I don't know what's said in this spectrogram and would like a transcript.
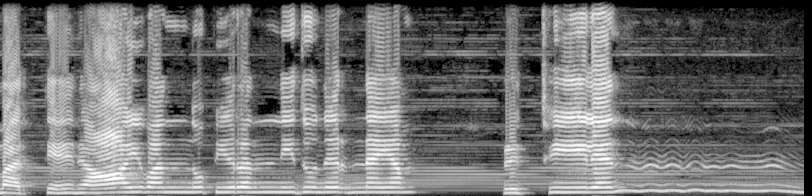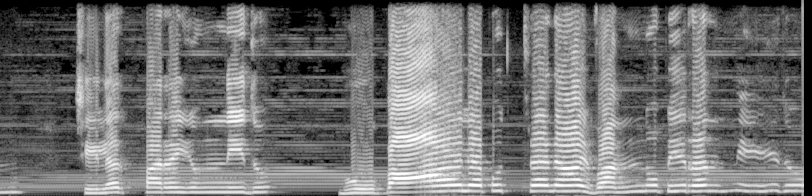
മർത്യനായി വന്നു പിറന്നിതു നിർണയം പൃഥ്വിയിലെന്ന് ചിലർ പറയുന്നിതു ഭൂപാലപുത്രനായി വന്നു പിറന്നിതു.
